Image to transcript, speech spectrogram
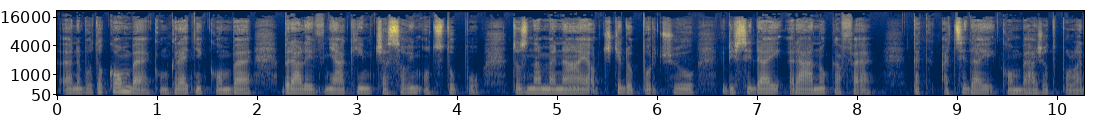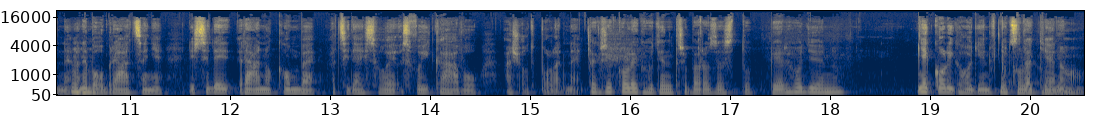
eh, nebo to kombe, konkrétně kombe, brali v nějakým časovým odstupu. To znamená, já určitě doporučuji, když si dají ráno kafe, tak ať si dají kombe až odpoledne, mm-hmm. anebo obráceně. Když si dají ráno kombe, ať si dají svoje, svoji kávu až odpoledne. Takže kolik hodin třeba rozestup? Pět hodin? Několik hodin v podstatě, hodin, no.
